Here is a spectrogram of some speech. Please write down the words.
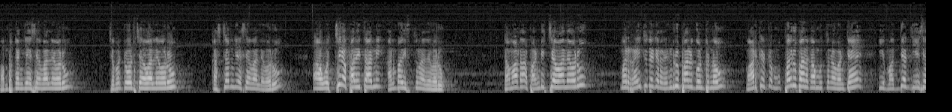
పంపకం చేసే వాళ్ళు ఎవరు చెమటోడ్చే వాళ్ళు ఎవరు కష్టం చేసేవాళ్ళు ఎవరు ఆ వచ్చిన ఫలితాన్ని అనుభవిస్తున్నది ఎవరు టమాటా పండించే వాళ్ళు ఎవరు మరి రైతు దగ్గర రెండు రూపాయలు కొంటున్నావు మార్కెట్లో ముప్పై రూపాయలకు అమ్ముతున్నావు అంటే ఈ మధ్య చేసే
